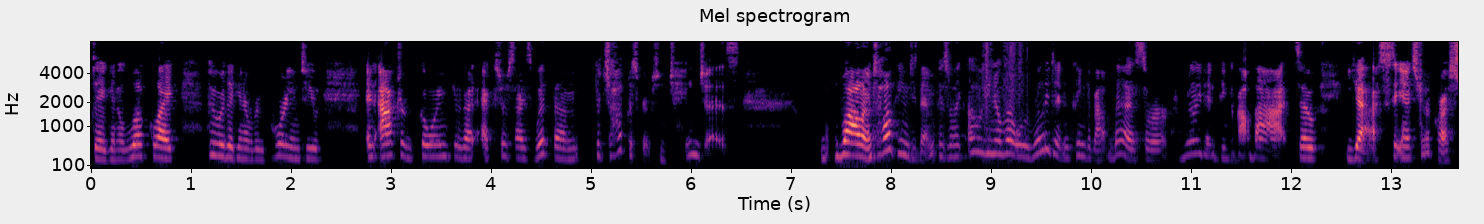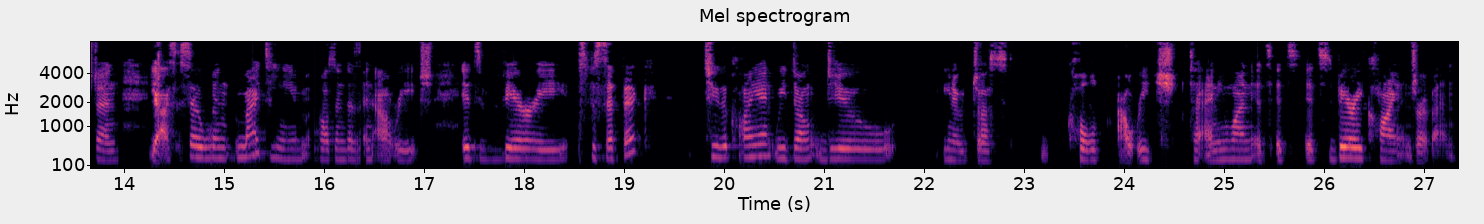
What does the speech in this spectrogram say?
day going to look like? Who are they going to be reporting to? And after going through that exercise with them the job description changes while I'm talking to them because they're like, oh, you know what, we really didn't think about this or I really didn't think about that. So, yes, to answer your question, yes. So, when my team calls and does an outreach, it's very specific to the client. We don't do, you know, just cold outreach to anyone. It's it's it's very client driven.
